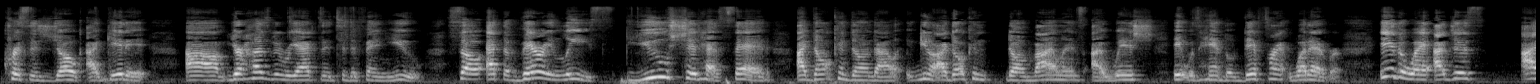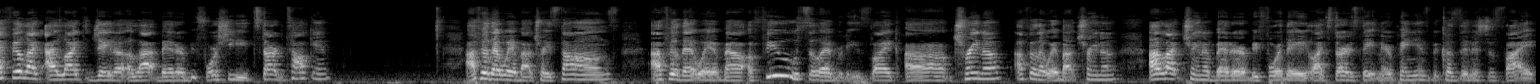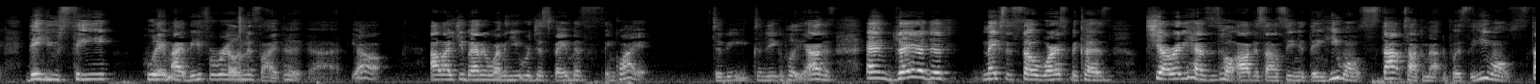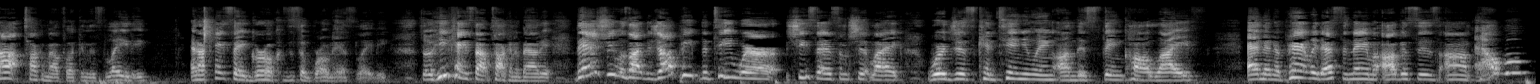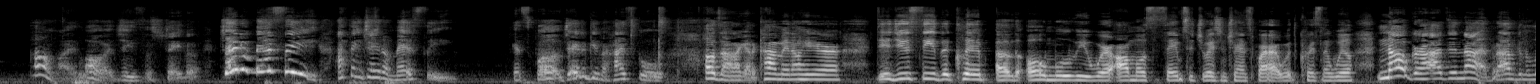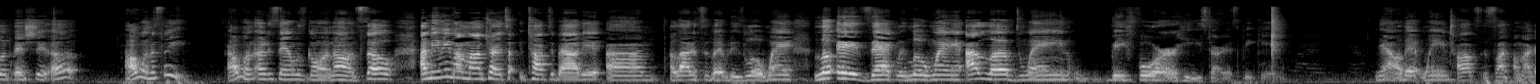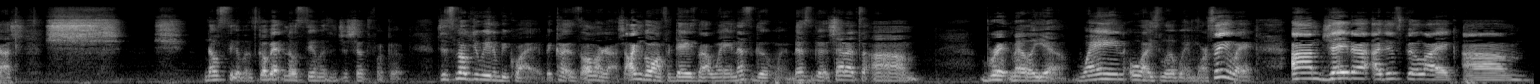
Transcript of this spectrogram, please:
Chris's joke, I get it. Um, your husband reacted to defend you. So at the very least, you should have said, I don't condone, you know, I don't condone violence. I wish it was handled different, whatever. Either way, I just, I feel like I liked Jada a lot better before she started talking. I feel that way about Trey Songz. I feel that way about a few celebrities, like um, Trina. I feel that way about Trina. I like Trina better before they like started stating their opinions because then it's just like then you see who they might be for real, and it's like, good God, y'all. I liked you better when you were just famous and quiet. To be to be completely honest, and Jada just makes it so worse because she already has this whole August Alsina thing. He won't stop talking about the pussy. He won't stop talking about fucking this lady. And I can't say girl because it's a grown ass lady. So he can't stop talking about it. Then she was like, Did y'all peep the tea where she said some shit like, We're just continuing on this thing called life. And then apparently that's the name of August's um album. Oh my Lord Jesus, Jada. Jada Messy. I think Jada Messy. It's fuck. Jada giving high school. Hold on, I got a comment on here. Did you see the clip of the old movie where almost the same situation transpired with Chris and Will? No, girl, I did not. But I'm gonna look that shit up. I want to see. I want to understand what's going on. So, I mean, me and my mom tried to t- talked about it. Um, a lot of celebrities, Lil Wayne, Lil exactly, Lil Wayne. I loved Wayne before he started speaking. Now that Wayne talks, it's like, oh my gosh, shh, shh, no ceilings. Go back, to no ceilings, and just shut the fuck up. Just smoke your weed and be quiet because, oh my gosh, I can go on for days about Wayne. That's a good one. That's good. Shout out to um, Brett Mello. Yeah, Wayne. Oh, I used to love Wayne more. So anyway, um, Jada, I just feel like um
